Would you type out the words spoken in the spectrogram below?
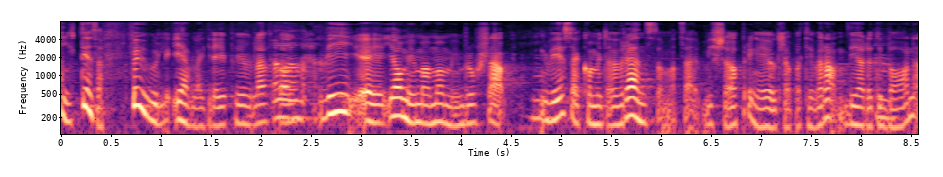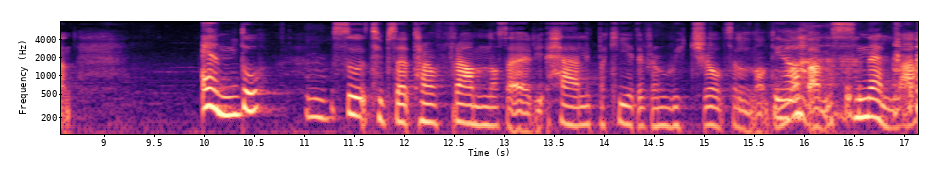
alltid en här ful jävla grej på julafton. Vi, eh, jag, min mamma och min brorsa, vi har så kommit överens om att så här, vi köper inga julklappar till varandra, vi gör det till barnen. Ändå så typ så här, tar han fram något så här härligt paket från Rituals eller någonting. Ja. Man bara, men snälla.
